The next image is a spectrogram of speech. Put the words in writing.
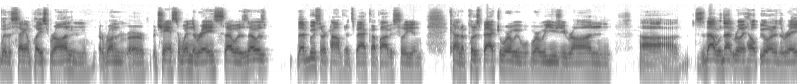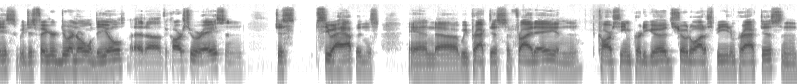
with a second place run and a run or a chance to win the race. That was that was that boosted our confidence back up, obviously, and kind of put us back to where we where we usually run. And uh, so that would that really helped going into the race. We just figured do our normal deal at uh, the Cars Tour race and just see what happens. And uh, we practiced Friday, and the car seemed pretty good. Showed a lot of speed in practice, and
